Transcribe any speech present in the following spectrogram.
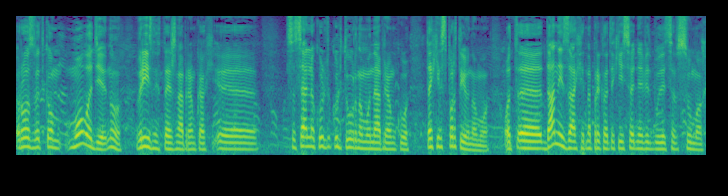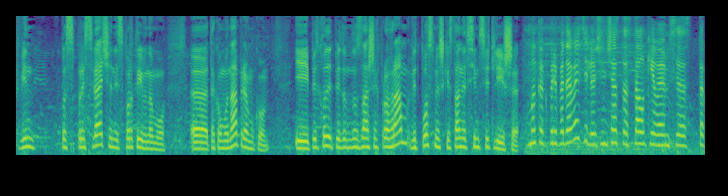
розвитком молоді, ну, в різних теж напрямках, соціально-культурному напрямку, так і в спортивному. От даний захід, наприклад, який сьогодні відбудеться в Сумах, він присвячений спортивному такому напрямку і підходить під одну з наших програм від посмішки стане всім світліше. Мы как преподаватели очень часто сталкиваемся с, так-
